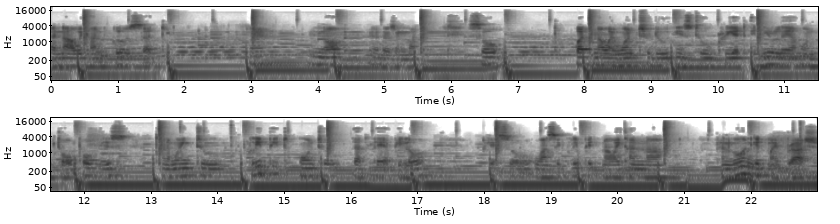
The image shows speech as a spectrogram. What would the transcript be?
And now we can close that. Eh, no it doesn't matter so what now I want to do is to create a new layer on top of this and I'm going to clip it onto that layer below. Okay so once I clip it now I can uh, can go and get my brush.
